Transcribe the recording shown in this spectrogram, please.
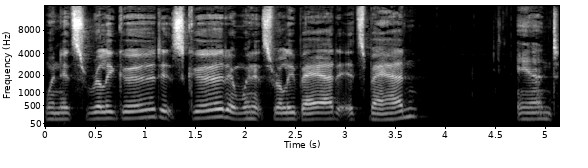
When it's really good, it's good, and when it's really bad, it's bad. And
